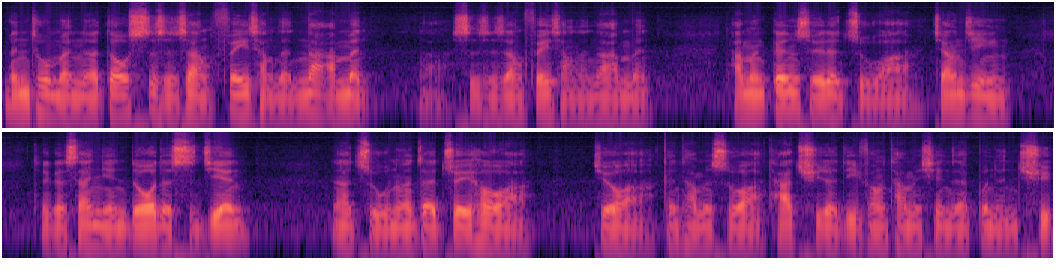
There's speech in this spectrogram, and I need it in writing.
门徒们呢，都事实上非常的纳闷啊，事实上非常的纳闷，他们跟随了主啊，将近这个三年多的时间，那主呢在最后啊，就啊跟他们说啊，他去的地方，他们现在不能去。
